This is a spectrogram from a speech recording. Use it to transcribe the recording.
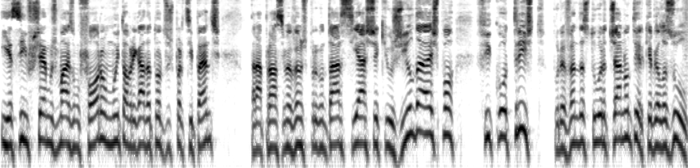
E assim fechamos mais um fórum. Muito obrigado a todos os participantes. Para a próxima vamos perguntar se acha que o Gil da Expo ficou triste por a Wanda Stewart já não ter cabelo azul.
